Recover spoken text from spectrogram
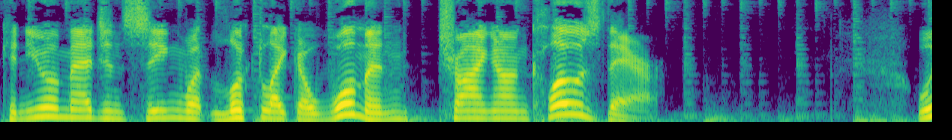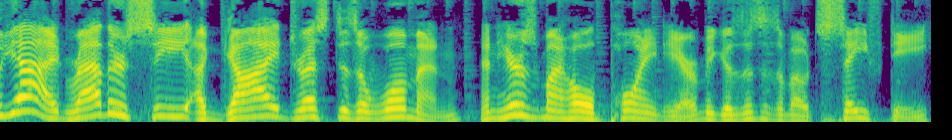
Can you imagine seeing what looked like a woman trying on clothes there? Well, yeah, I'd rather see a guy dressed as a woman. And here's my whole point here because this is about safety.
